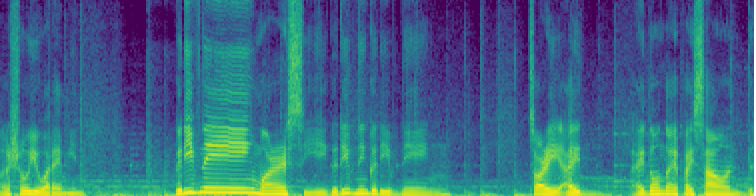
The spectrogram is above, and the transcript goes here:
I'll show you what I mean. Good evening, Marcy. Good evening, good evening. Sorry, I I don't know if I sound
